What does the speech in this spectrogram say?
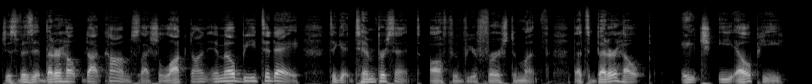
Just visit betterhelp.com slash MLB today to get 10% off of your first month. That's BetterHelp, H E L P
